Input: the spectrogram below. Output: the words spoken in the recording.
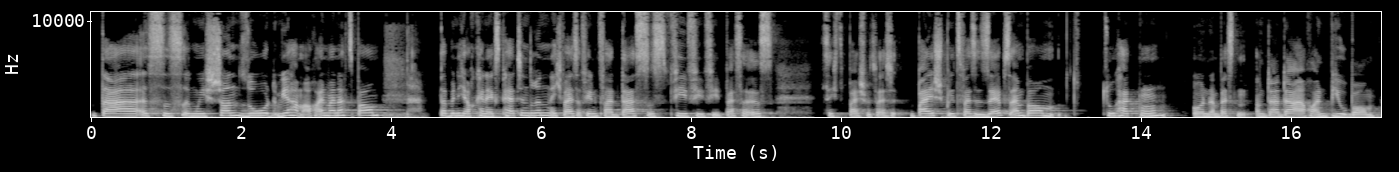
da ist es irgendwie schon so, wir haben auch einen Weihnachtsbaum. Da bin ich auch keine Expertin drin. Ich weiß auf jeden Fall, dass es viel, viel, viel besser ist, sich beispielsweise, beispielsweise selbst einen Baum zu hacken und am besten, und da, da auch einen Biobaum,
